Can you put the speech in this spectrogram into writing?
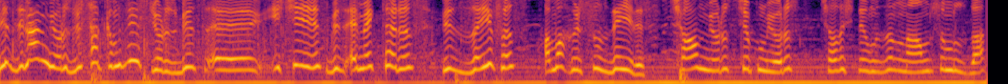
Biz dilenmiyoruz, biz hakkımızı istiyoruz. Biz e, işçiyiz, biz emektarız, biz zayıfız ama hırsız değiliz. Çalmıyoruz, çıkmıyoruz. Çalıştığımızın namusumuzla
